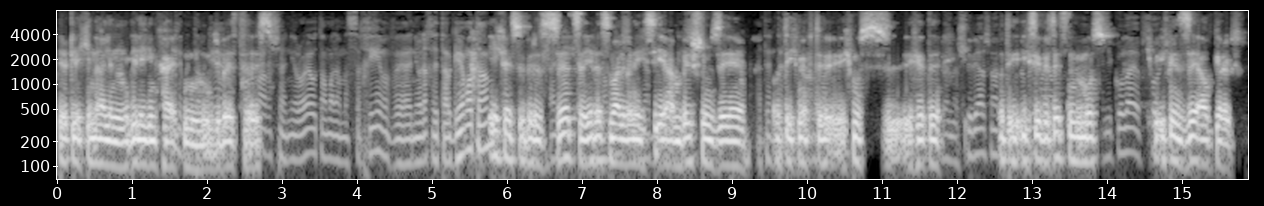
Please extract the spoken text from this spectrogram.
wirklich in allen Gelegenheiten die Beste ist. Ich es übersetze jedes Mal, wenn ich sie am Bildschirm sehe und ich möchte, ich muss, ich hätte, und ich, sie übersetzen muss, ich, ich bin sehr aufgeregt.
